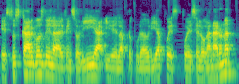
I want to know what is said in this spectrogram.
estos cargos de la Defensoría y de la Procuraduría, pues, pues se lo ganaron a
